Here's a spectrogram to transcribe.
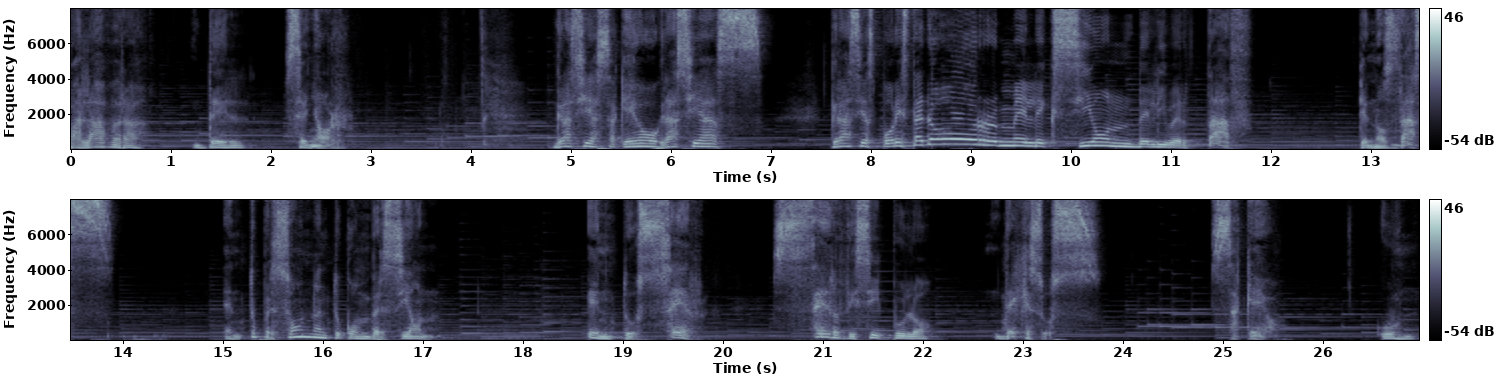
Palabra del Señor. Gracias, Saqueo, gracias. Gracias por esta enorme lección de libertad que nos das en tu persona, en tu conversión, en tu ser, ser discípulo de Jesús. Saqueo, un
